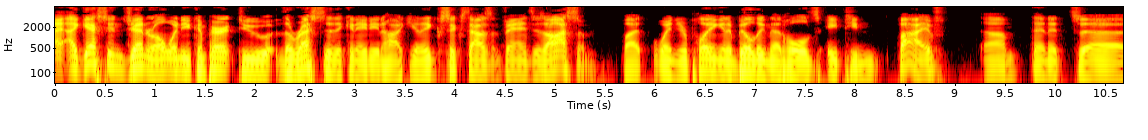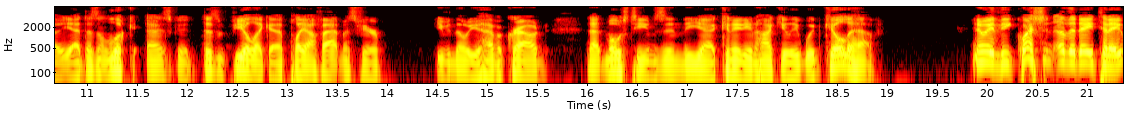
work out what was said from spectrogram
I, guess in general, when you compare it to the rest of the Canadian Hockey League, 6,000 fans is awesome. But when you're playing in a building that holds 18.5, um, then it's, uh, yeah, it doesn't look as good. doesn't feel like a playoff atmosphere, even though you have a crowd that most teams in the uh, Canadian Hockey League would kill to have. Anyway, the question of the day today,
